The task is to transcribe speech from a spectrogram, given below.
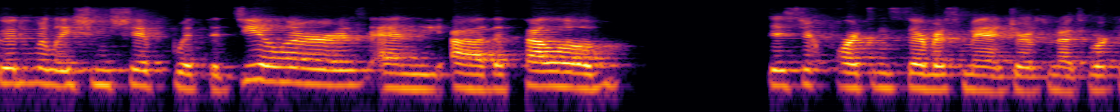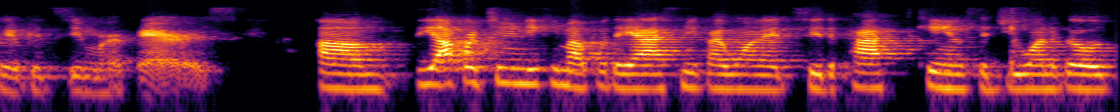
good relationship with the dealers and the, uh, the fellow district parts and service managers when I was working in consumer affairs. Um, the opportunity came up where they asked me if I wanted to, the path came and said, do you want to go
